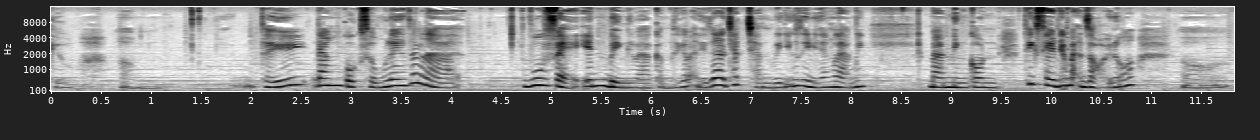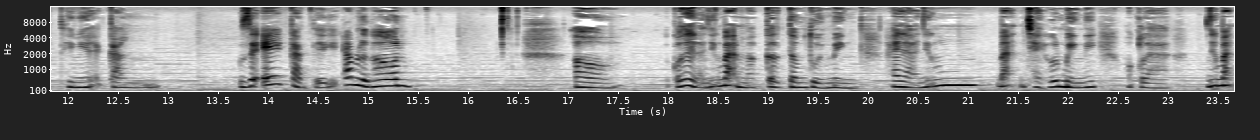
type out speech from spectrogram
kiểu um, thấy đăng cuộc sống lên rất là vui vẻ yên bình và cảm thấy các bạn ấy rất là chắc chắn với những gì mình đang làm ấy. Mà mình còn thích xem những bạn giỏi nữa. Uh, thì mình lại càng dễ cảm thấy áp lực hơn. Uh, có thể là những bạn mà tầm tuổi mình, hay là những bạn trẻ hơn mình đi, hoặc là những bạn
